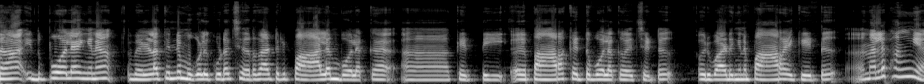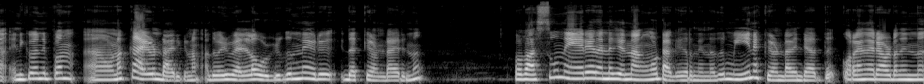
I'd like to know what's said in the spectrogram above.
ദാ ഇതുപോലെ ഇങ്ങനെ വെള്ളത്തിന്റെ മുകളിൽ കൂടെ ചെറുതായിട്ടൊരു പാലം പോലൊക്കെ കെട്ടി പാറക്കെട്ട് പോലൊക്കെ വെച്ചിട്ട് ഒരുപാട് ഇങ്ങനെ പാറയൊക്കെ ഇട്ട് നല്ല ഭംഗിയാണ് എനിക്ക് വന്നിപ്പം ഉണക്കായോണ്ടായിരിക്കണം. അതുവഴി വെള്ളം ഒഴുകുന്ന ഒരു ഇതൊക്കെ ഉണ്ടായിരുന്നു. അപ്പോൾ വസു നേരെ തന്നെ ചെന്ന് അങ്ങോട്ടാണ് കയറി നിന്നത്. മീനൊക്കെ ഉണ്ട് അതിന്റെ അകത്ത്. കുറേ നേരം അവിടെ നിന്ന്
